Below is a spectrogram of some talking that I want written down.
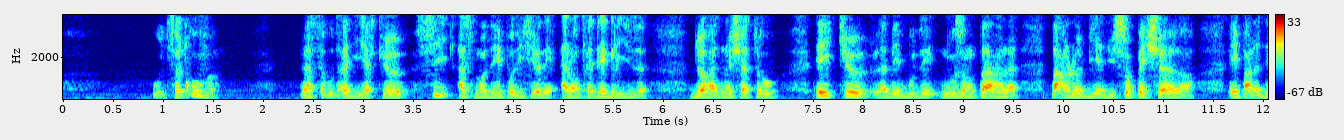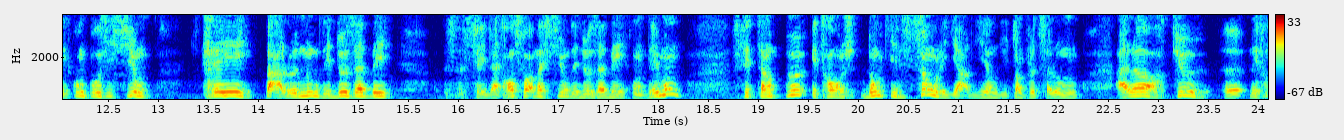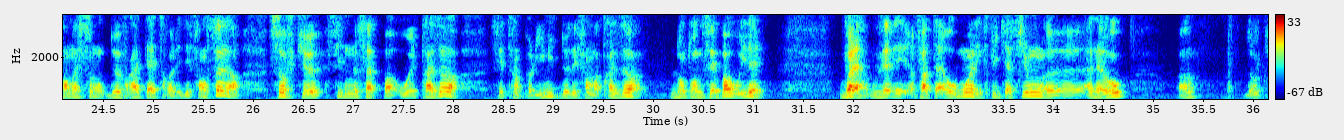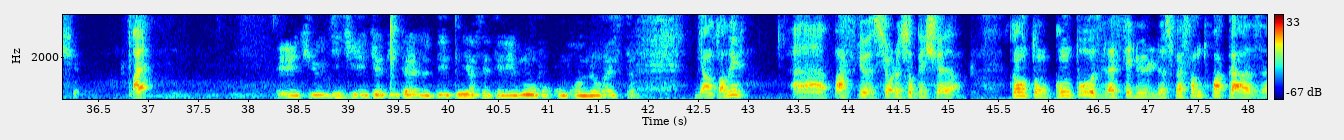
où il se trouve, là, ça voudrait dire que si Asmodée est positionné à l'entrée de l'église de Rennes-le-Château et que l'abbé Boudet nous en parle par le biais du saut pêcheur et par la décomposition créée par le nom des deux abbés, c'est la transformation des deux abbés en démons, c'est un peu étrange. Donc ils sont les gardiens du temple de Salomon alors que euh, les francs-maçons devraient être les défenseurs, sauf que s'ils ne savent pas où est le trésor, c'est un peu limite de défendre un trésor dont on ne sait pas où il est. Voilà, vous avez, enfin, tu as au moins l'explication, euh, Anao. Hein Donc, voilà. Et tu nous dis qu'il est capital de détenir cet élément pour comprendre le reste. Bien entendu. Euh, parce que sur le saut pêcheur, quand on compose la cellule de 63 cases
